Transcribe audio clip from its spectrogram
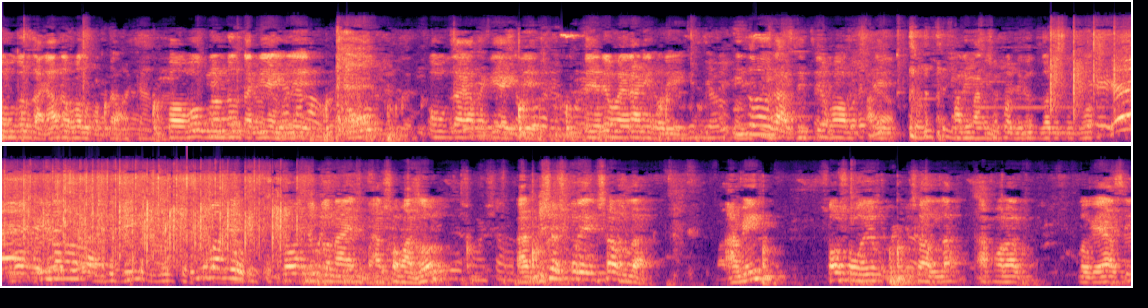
অমুকের জায়গা দখল করতাম। বা অমুক লন্ডন থাকি আইলে অমুক অমুক জায়গা থাকি আইলে এর হয়রানি করি এই ধরনের রাজনীতি মানে মানুষের প্রতিরোধ গড়ি তুলব। এই ধরনের রাজনীতি কোনোভাবেও গ্রহণযোগ্য নাই আর সমাজও আর বিশেষ করে ইনশাআল্লাহ আমি সবসময় ইনশাআল্লাহ আপনার লগে আছি।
